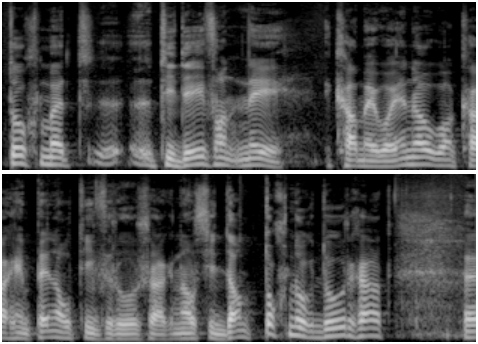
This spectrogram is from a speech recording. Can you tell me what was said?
toch met eh, het idee van nee, ik ga mij wel inhouden, want ik ga geen penalty veroorzaken. En als hij dan toch nog doorgaat, eh,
